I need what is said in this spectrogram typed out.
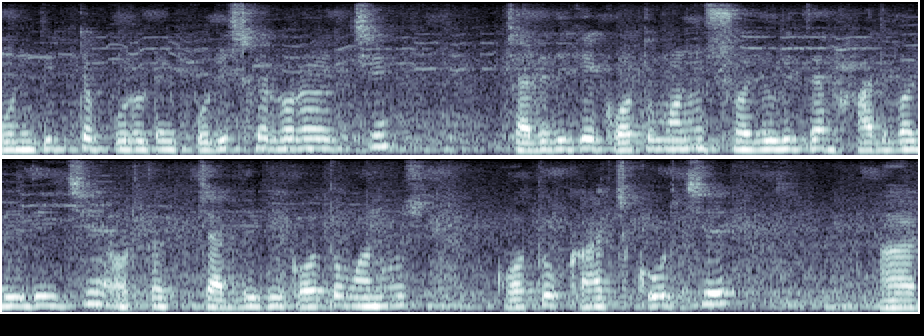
মন্দিরটা পুরোটাই পরিষ্কার করা হচ্ছে। চারিদিকে কত মানুষ সহযোগিতার হাত বাড়িয়ে দিয়েছে, অর্থাৎ চারিদিকে কত মানুষ কত কাজ করছে। আর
